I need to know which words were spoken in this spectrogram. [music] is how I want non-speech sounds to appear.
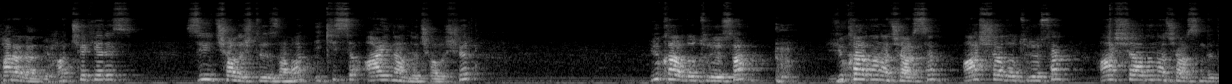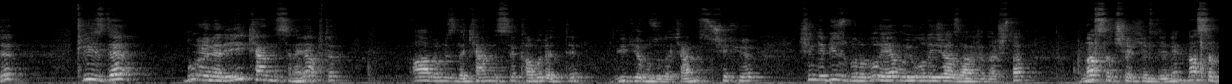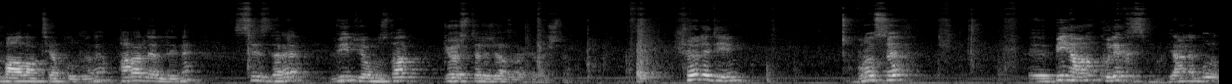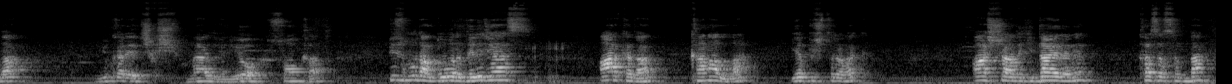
paralel bir hat çekeriz. Zil çalıştığı zaman ikisi aynı anda çalışır. Yukarıda oturuyorsan yukarıdan açarsın. Aşağıda oturuyorsan aşağıdan açarsın dedi. Biz de bu öneriyi kendisine yaptık. Abimiz de kendisi kabul etti. Videomuzu da kendisi çekiyor. Şimdi biz bunu buraya uygulayacağız arkadaşlar. Nasıl çekildiğini, nasıl bağlantı yapıldığını, paralelliğini sizlere videomuzda göstereceğiz arkadaşlar. Şöyle diyeyim. Burası e, binanın kule kısmı. Yani burada yukarıya çıkış merdiveni yok. Son kat. Biz buradan duvarı deleceğiz. Arkadan kanalla yapıştırarak aşağıdaki dairenin kasasından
